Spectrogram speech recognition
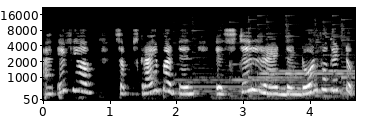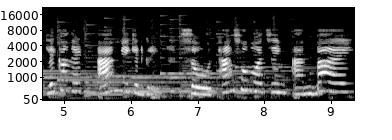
And if your subscribe button is still red, then don't forget to click on it and make it green. So thanks for watching and bye.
